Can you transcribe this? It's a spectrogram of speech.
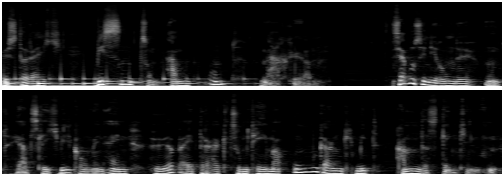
Österreich Wissen zum An- und Nachhören. Servus in die Runde und herzlich willkommen. Ein Hörbeitrag zum Thema Umgang mit Andersdenkenden.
